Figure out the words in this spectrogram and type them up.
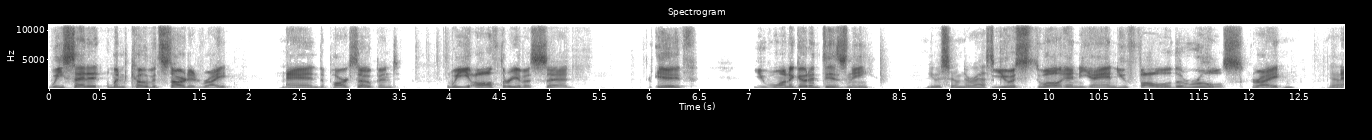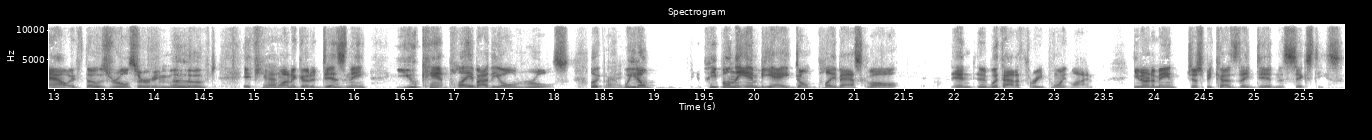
We said it when COVID started, right? Mm-hmm. And the parks opened. We all three of us said, if you want to go to Disney, You assume the risk. you as- well, and and you follow the rules, right? Mm-hmm. Yeah. Now, if those rules are removed, if you Yeah. want to go to Disney, you can't play by the old rules. Look, Right. we don't. People in the NBA don't play basketball in without a three point line. You know what I mean? Just because they did in the '60s.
